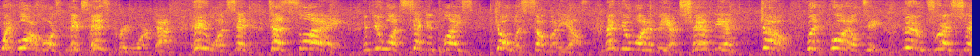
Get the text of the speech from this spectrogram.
When Warhorse picks his pre-workout, he wants it to slay. If you want second place, go with somebody else. If you want to be a champion, go with Royalty Nutrition.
